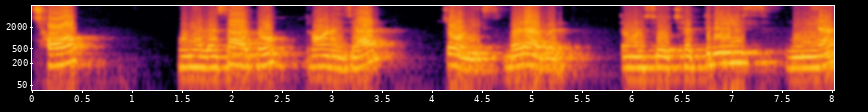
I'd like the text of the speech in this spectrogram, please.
છ ગુણ્યા લસા હતો ત્રણ હજાર ચોવીસ. બરાબર. ત્રણસો છત્રીસ ગુણ્યા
